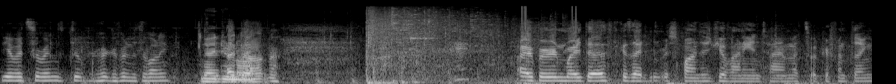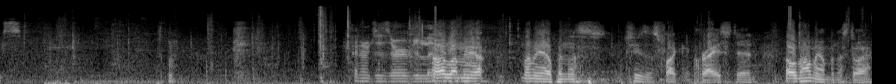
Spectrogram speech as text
Do you have a syringe to her Griffin Silvani? I do I not. don't. I burned my death because I didn't respond to Giovanni in time. That's what Griffin thinks. I don't deserve to live. Oh, let me let me open this. Jesus fucking Christ, dude. Oh, help me open this door.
